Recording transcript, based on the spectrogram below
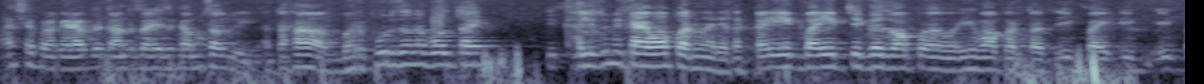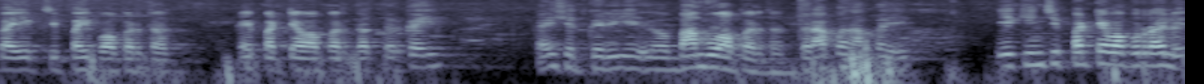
अशा प्रकारे आपलं कांदा चाळीचं काम चालू आहे. आता हा भरपूर जण बोलताय की खाली तुम्ही काय वापरणार आहे? आता काही एक बाय एकचे गज वापर हे वापरतात एक बाय एक एक बाय एकचे पाईप वापरतात काही पट्ट्या वापरतात तर काही काही शेतकरी बांबू वापरतात. तर आपण आता एक इंची पट्ट्या वापरून आहे.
